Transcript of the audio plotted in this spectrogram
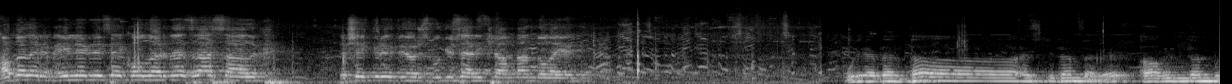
Ablalarım ellerinize kollarınıza sağlık. Teşekkür ediyoruz bu güzel ikramdan dolayı. Buraya ben ta eskiden beri abimden bu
